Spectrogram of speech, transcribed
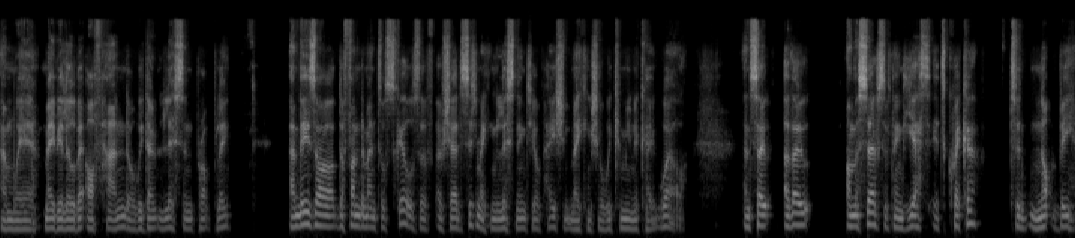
and we're maybe a little bit offhand or we don't listen properly. And these are the fundamental skills of, of shared decision making, listening to your patient, making sure we communicate well. And so, although on the surface of things, yes, it's quicker to not be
